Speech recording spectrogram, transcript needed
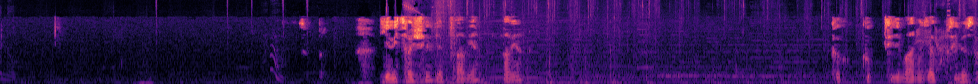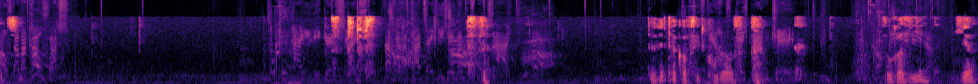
genug. Hm. Hier habe ich zwei Schilde, Fabian. Fabian? Guck, guck sie dir mal an und sag, ob sie das nutzen. Der Hinterkopf sieht cool aus. So rasiert. Hier,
